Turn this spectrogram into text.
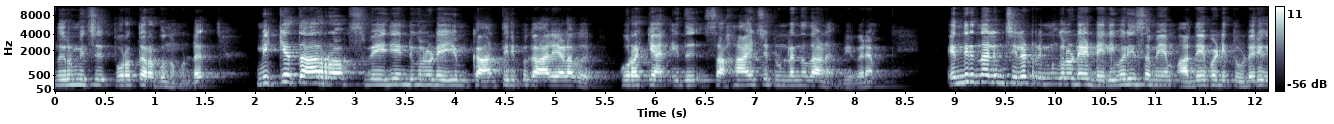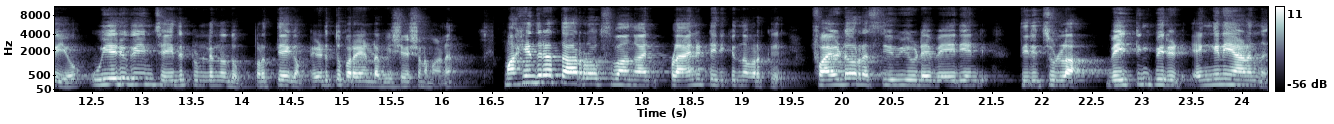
നിർമ്മിച്ച് പുറത്തിറക്കുന്നുമുണ്ട്. മിക്ക താർ റോക്സ് വേരിയന്റുകളുടെയും കാത്തിരിപ്പ് കാലയളവ് കുറയ്ക്കാൻ ഇത് സഹായിച്ചിട്ടുണ്ടെന്നതാണ് വിവരം. എന്നിരുന്നാലും ചില ട്രിമ്മുകളുടെ ഡെലിവറി സമയം അതേപടി തുടരുകയോ ഉയരുകയും ചെയ്തിട്ടുണ്ടെന്നതും പ്രത്യേകം എടുത്തു പറയേണ്ട വിശേഷണമാണ്. മഹേന്ദ്ര താർ റോക്സ് വാങ്ങാൻ പ്ലാൻ ഇട്ടിരിക്കുന്നവർക്ക് five door door S U വിയുടെ വേരിയന്റ് തിരിച്ചുള്ള വെയിറ്റിംഗ് പീരീഡ് എങ്ങനെയാണെന്ന്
